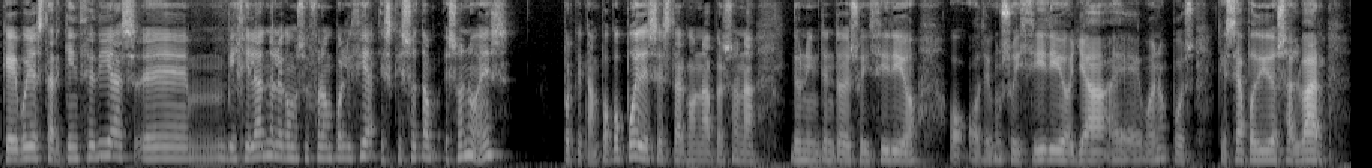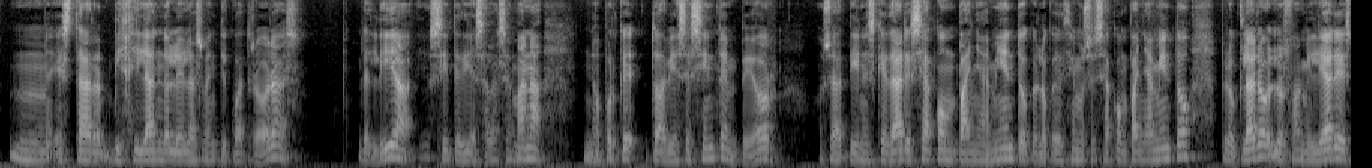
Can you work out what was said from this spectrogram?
que voy a estar 15 días vigilándole como si fuera un policía, es que eso, eso no es porque tampoco puedes estar con una persona de un intento de suicidio o, de un suicidio ya, eh, bueno, pues que se ha podido salvar, mm, estar vigilándole las 24 horas del día, siete días a la semana, no porque todavía se sienten peor. O sea, tienes que dar ese acompañamiento, que lo que decimos ese acompañamiento, pero claro, los familiares,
